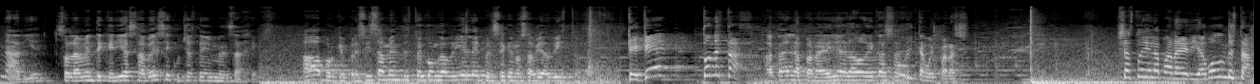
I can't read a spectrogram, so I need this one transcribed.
Nadie. Solamente quería saber si escuchaste mi mensaje. Ah, porque precisamente estoy con Gabriela y pensé que nos habías visto. ¿Qué qué? ¿Dónde estás? Acá en la panadería al lado de casa. Ahorita voy para allá. Ya estoy en la panadería. ¿Vos dónde estás?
